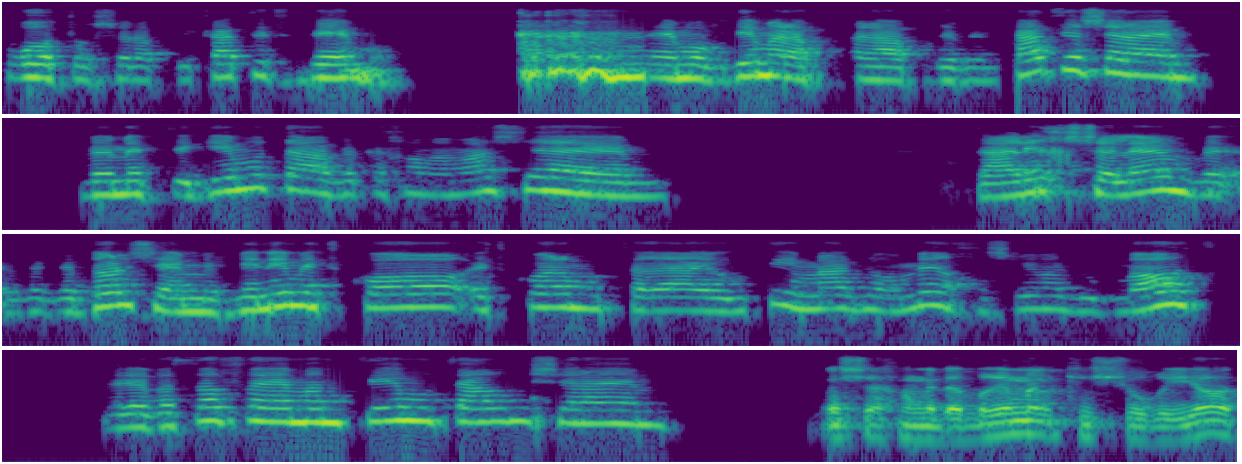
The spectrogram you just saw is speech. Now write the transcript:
פרוטו, של אפליקציית דמו. הם עובדים על הפרזנטציה שלהם ומציגים אותה, וככה ממש תהליך שלם וגדול שהם מבינים את כל, את כל המוצרי ה-IoT, מה זה אומר, חושבים על דוגמאות, ולבסוף ממציאים מוצר משלהם. כשאנחנו מדברים על קישוריות,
